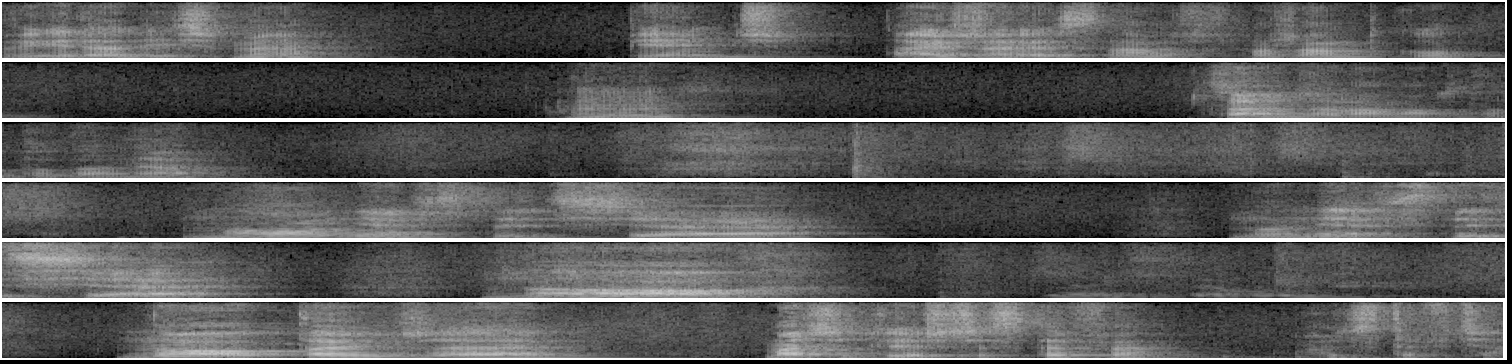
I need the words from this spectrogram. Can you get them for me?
Wygraliśmy 5, także jest nawet w porządku. Mhm. Co Angela masz do dodania? No, nie wstydź się. No, nie wstydź się. No. No, także macie tu jeszcze Stefę. Chodź Stefcia.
